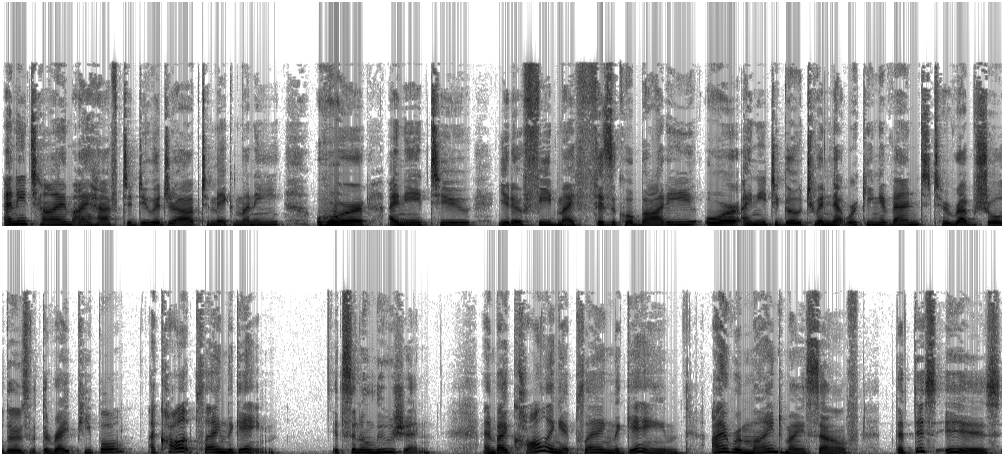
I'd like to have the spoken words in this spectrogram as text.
anytime I have to do a job to make money, or I need to, you know, feed my physical body, or I need to go to a networking event to rub shoulders with the right people, I call it playing the game. It's an illusion. And by calling it playing the game, I remind myself that this is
